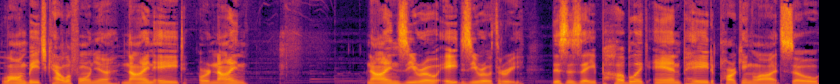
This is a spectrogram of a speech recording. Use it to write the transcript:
Long Beach, California, 98 or 9 90803. This is a public and paid parking lot, so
